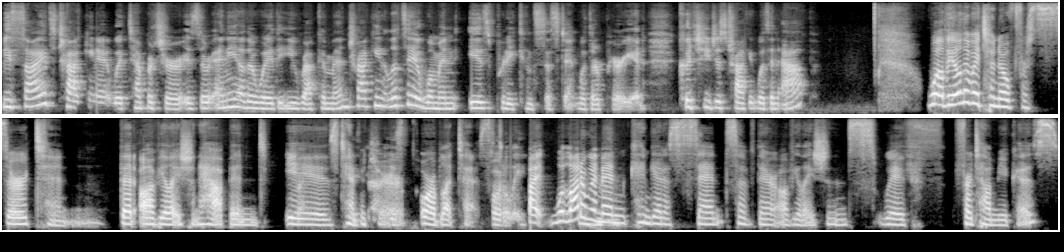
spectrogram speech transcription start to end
Besides tracking it with temperature, is there any other way that you recommend tracking it? Let's say a woman is pretty consistent with her period. Could she just track it with an app? Well, the only way to know for certain that ovulation happened is temperature is or a blood test. Totally. But a lot of mm-hmm. women can get a sense of their ovulations with fertile mucus.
